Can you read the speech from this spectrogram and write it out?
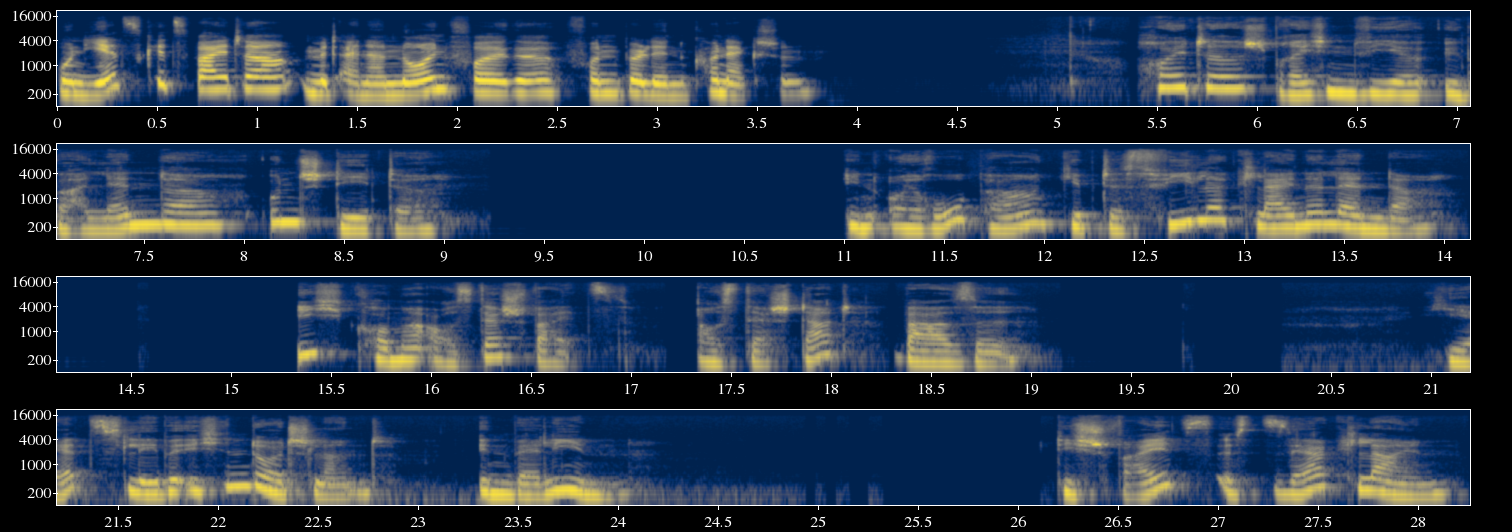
Und jetzt geht's weiter mit einer neuen Folge von Berlin Connection. Heute sprechen wir über Länder und Städte. In Europa gibt es viele kleine Länder. Ich komme aus der Schweiz, aus der Stadt Basel. Jetzt lebe ich in Deutschland, in Berlin. Die Schweiz ist sehr klein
